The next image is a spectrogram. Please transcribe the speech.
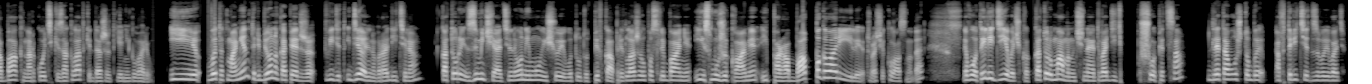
табак, наркотики, закладки, даже это я не говорю. И в этот момент ребенок, опять же, видит идеального родителя, который замечательный. Он ему еще и вот тут вот пивка предложил после бани. И с мужиками, и про баб поговорили. Это вообще классно, да? Вот. Или девочка, которую мама начинает водить шопиться для того, чтобы авторитет завоевать.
